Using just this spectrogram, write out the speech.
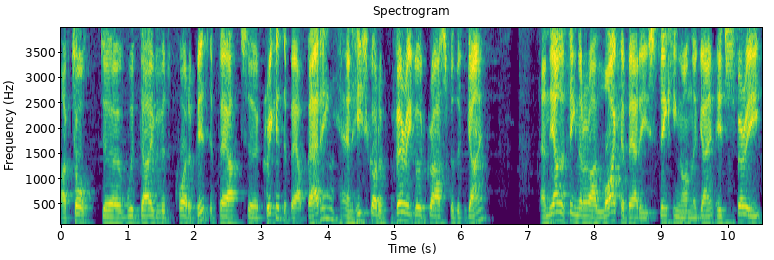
I've talked uh, with David quite a bit about uh, cricket, about batting, and he's got a very good grasp of the game. And the other thing that I like about his thinking on the game, it's very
